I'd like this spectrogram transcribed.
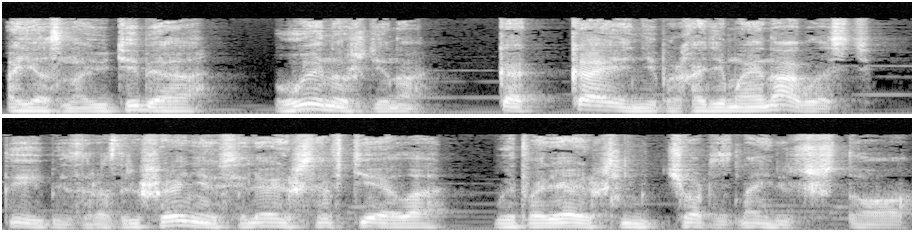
А я знаю тебя! Вынуждена! Какая непроходимая наглость! Ты без разрешения вселяешься в тело, вытворяешь с ним черт знает что!»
